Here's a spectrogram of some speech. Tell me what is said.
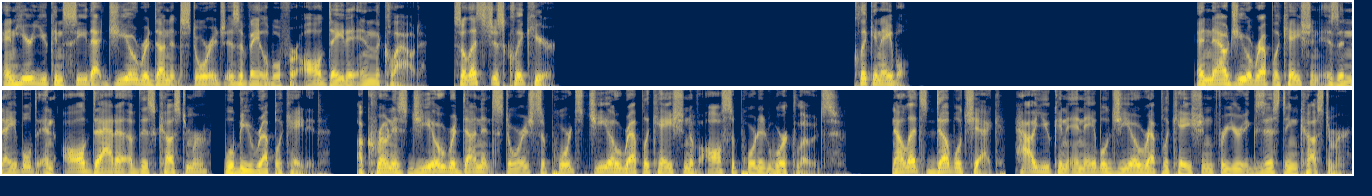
And here you can see that geo-redundant storage is available for all data in the cloud. So let's just click here. Click Enable. And now geo-replication is enabled and all data of this customer will be replicated. Acronis Geo Redundant Storage supports geo-replication of all supported workloads. Now let's double check how you can enable geo-replication for your existing customer.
